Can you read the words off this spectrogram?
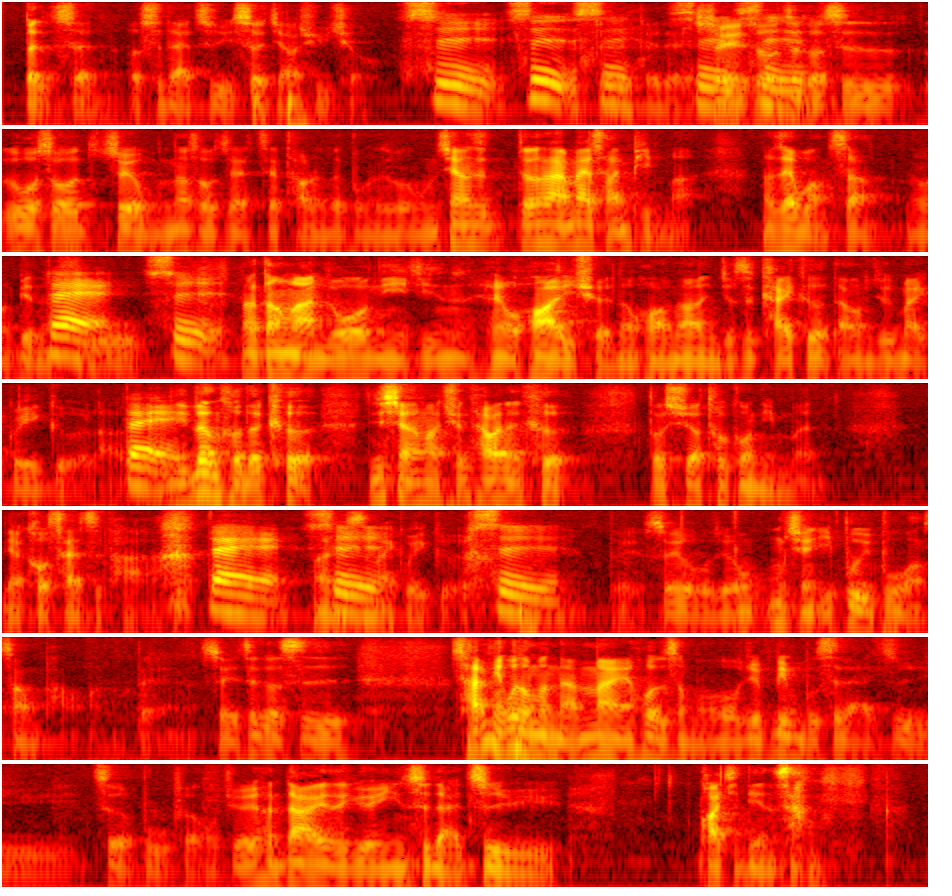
本身，而是来自于社交需求。是是是，对对，所以说这个是，如果说，所以我们那时候在在讨论这部分的时候，我们现在是都在卖产品嘛，那在网上那么变成服务，是。那当然，如果你已经很有话语权的话，那你就是开课，当然就是卖规格了。对，你任何的课，你想嘛，全台湾的课都需要透过你们两扣三十趴。对，是卖规格。是。对，所以我觉得目前一步一步往上跑嘛，对，所以这个是。产品为什么难卖或者什么？我觉得并不是来自于这个部分，我觉得很大的原因是来自于跨境电商。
